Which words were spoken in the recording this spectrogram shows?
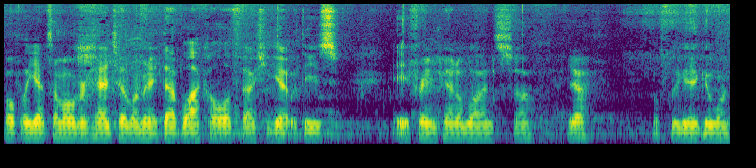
Hopefully, get some overhead to eliminate that black hole effect you get with these A-frame panel blinds. So yeah, hopefully get a good one.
